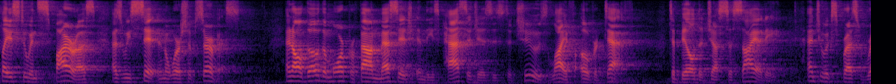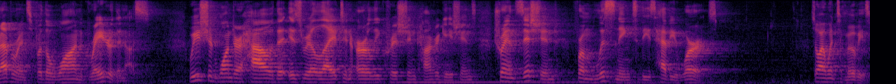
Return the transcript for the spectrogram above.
place to inspire us as we sit in a worship service. And although the more profound message in these passages is to choose life over death, to build a just society, and to express reverence for the one greater than us, we should wonder how the Israelite and early Christian congregations transitioned from listening to these heavy words. So I went to movies.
